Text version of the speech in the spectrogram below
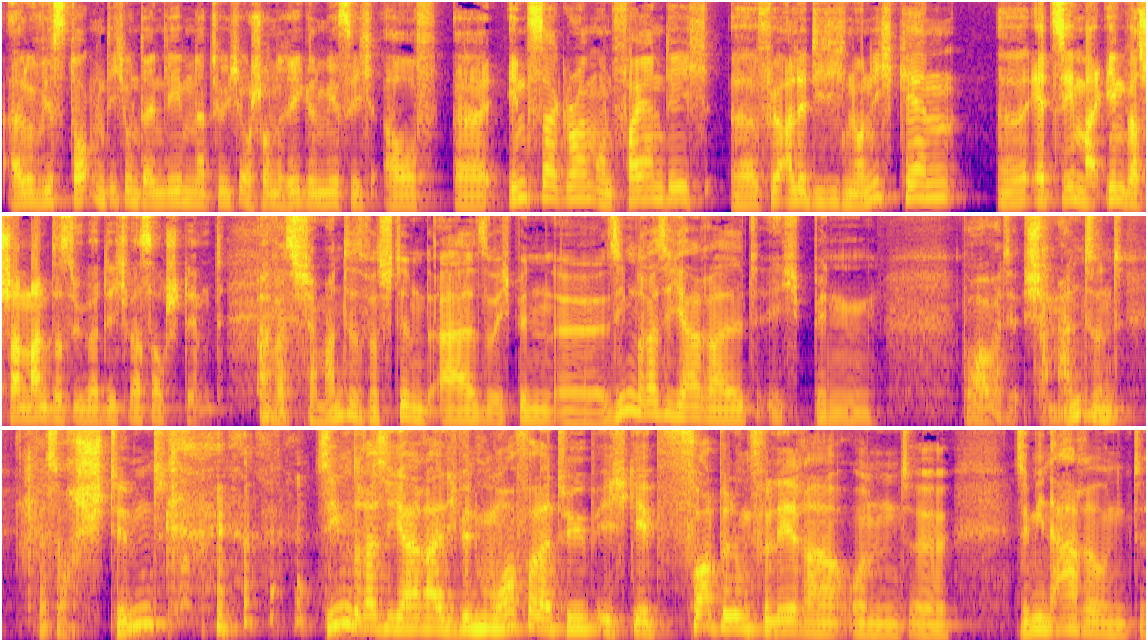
Also wir stalken dich und dein Leben natürlich auch schon regelmäßig auf äh, Instagram und feiern dich. Äh, für alle, die dich noch nicht kennen, äh, erzähl mal irgendwas Charmantes über dich, was auch stimmt. Aber was Charmantes, was stimmt. Also, ich bin äh, 37 Jahre alt. Ich bin, boah, warte, charmant und was auch stimmt. 37 Jahre alt. Ich bin humorvoller Typ. Ich gebe Fortbildung für Lehrer und äh, Seminare und äh,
